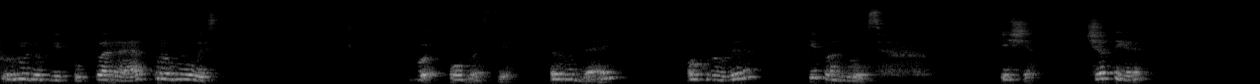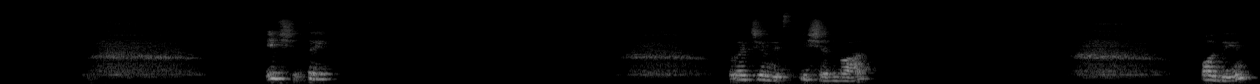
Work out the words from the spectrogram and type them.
грудну клітку вперед, прогнулись в області грудей, округлили і прогнулись. І ще. Чотири. І ще три. Плечі вниз. І ще два. Один.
